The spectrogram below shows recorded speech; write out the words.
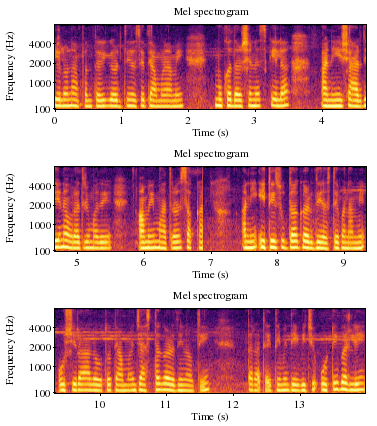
गेलो ना आपण तरी गर्दी असते. त्यामुळे आम्ही मुखदर्शनच केलं आणि शारदीय नवरात्रीमध्ये आम्ही मात्र सकाळ आणि इथेसुद्धा गर्दी असते पण आम्ही उशिरा आलो होतो त्यामुळे जास्त गर्दी नव्हती. तर आता इथे मी देवीची ओटी भरली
